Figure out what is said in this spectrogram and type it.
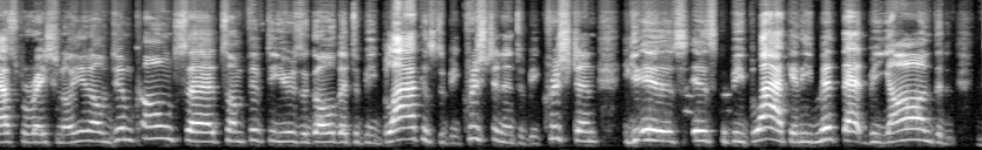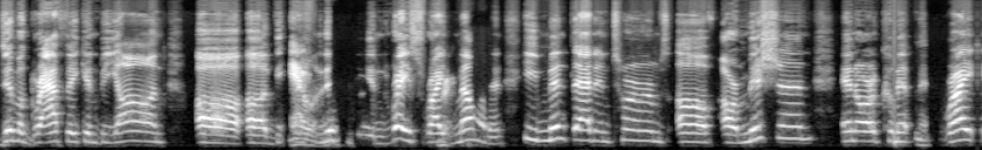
aspirational. You know, Jim Cone said some 50 years ago that to be black is to be Christian, and to be Christian is is to be black, and he meant that beyond the demographic and beyond uh, uh, the melanin. ethnicity and race, right? right? Melanin. He meant that in terms of our mission and our commitment, right?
